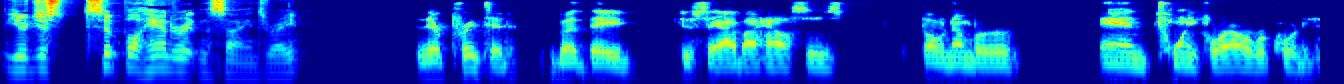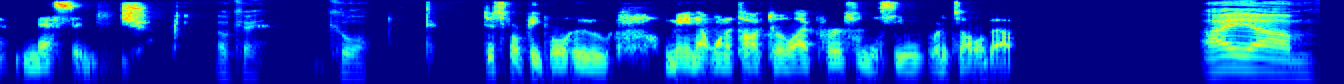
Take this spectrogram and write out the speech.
You're just simple handwritten signs, right? They're printed, but they just say I buy houses, phone number, and 24 hour recorded message. Okay. Cool. Just for people who may not want to talk to a live person to see what it's all about. I um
